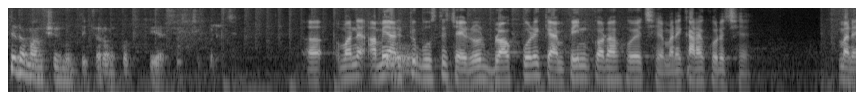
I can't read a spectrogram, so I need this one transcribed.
যেটা মানুষের মধ্যে চরম প্রতিক্রিয়া সৃষ্টি করেছে। মানে আমি আরেকটু বুঝতে চাই রোড ব্লক করে ক্যাম্পেইন করা হয়েছে মানে কারা করেছে? মানে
